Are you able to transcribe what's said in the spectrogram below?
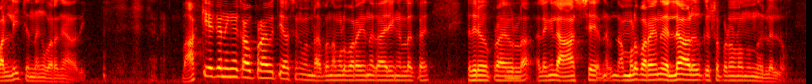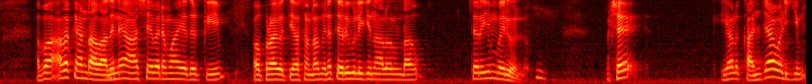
പള്ളി ചെന്നങ്ങ് പറഞ്ഞാൽ മതി. ബാക്കിയൊക്കെ നിങ്ങൾക്ക് അഭിപ്രായ വ്യത്യാസങ്ങളുണ്ട്. അപ്പോൾ നമ്മൾ പറയുന്ന കാര്യങ്ങളിലൊക്കെ എതിരഭിപ്രായമുള്ള അല്ലെങ്കിൽ ആശയ നമ്മൾ പറയുന്ന എല്ലാ ആളുകൾക്കും ഇഷ്ടപ്പെടണമെന്നൊന്നുമില്ലല്ലോ. അപ്പോൾ അതൊക്കെ ഉണ്ടാവും. അതിനെ ആശയപരമായി എതിർക്കുകയും അഭിപ്രായ വ്യത്യാസം ഉണ്ടാവും. പിന്നെ തെറി വിളിക്കുന്ന ആളുകളുണ്ടാവും. തെറിയും വരുമല്ലോ. പക്ഷേ ഇയാൾ കഞ്ചാവ് അടിക്കും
